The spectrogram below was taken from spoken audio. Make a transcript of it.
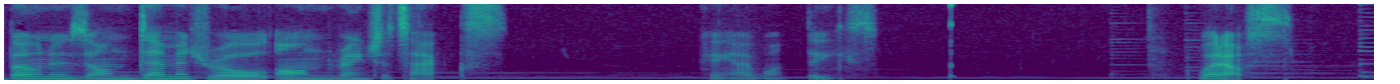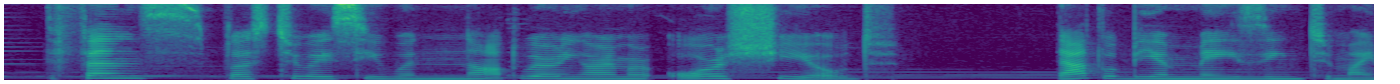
bonus on damage roll on ranged attacks. Okay, I want these. What else? Defense plus two AC when not wearing armor or shield. That would be amazing to my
